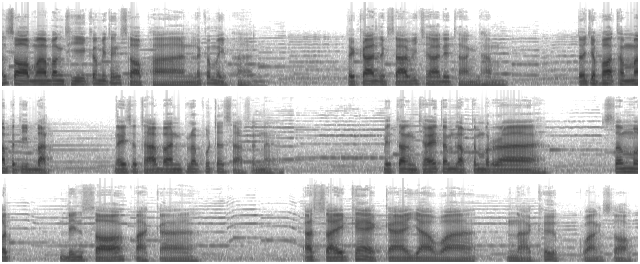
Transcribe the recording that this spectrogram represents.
ลสอบมาบางทีก็มีทั้งสอบผ่านและก็ไม่ผ่าน แต่การศึกษาวิชาในทางธรรม โดยเฉพาะธรรมปฏิบัติ ในสถาบันพระพุทธศาสนา ไม่ต้องใช้ตำรับตำรา สมุด ดินสอปากกา อาศัยแค่กายยาวา หนาคืบกว้างศอก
